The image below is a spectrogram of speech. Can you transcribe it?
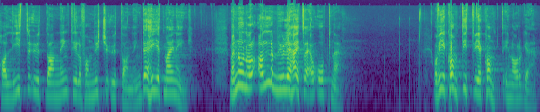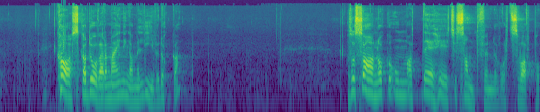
ha lite utdanning, til å få mye utdanning. Det har gitt mening. Men nå når alle muligheter er åpne, og vi er kommet dit vi er kommet i Norge. Hva skal da være meninga med livet deres? Og Så sa han noe om at det har ikke samfunnet vårt svar på.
